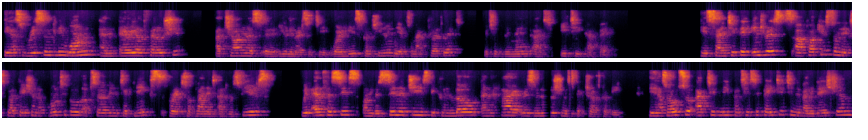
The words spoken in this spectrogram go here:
He has recently won an Ariel Fellowship at Chalmers uh, University, where he is continuing the ExoMAC project, which is renamed as ET Cafe. His scientific interests are focused on the exploitation of multiple observing techniques for exoplanet atmospheres, with emphasis on the synergies between low and high resolution spectroscopy, he has also actively participated in the validation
